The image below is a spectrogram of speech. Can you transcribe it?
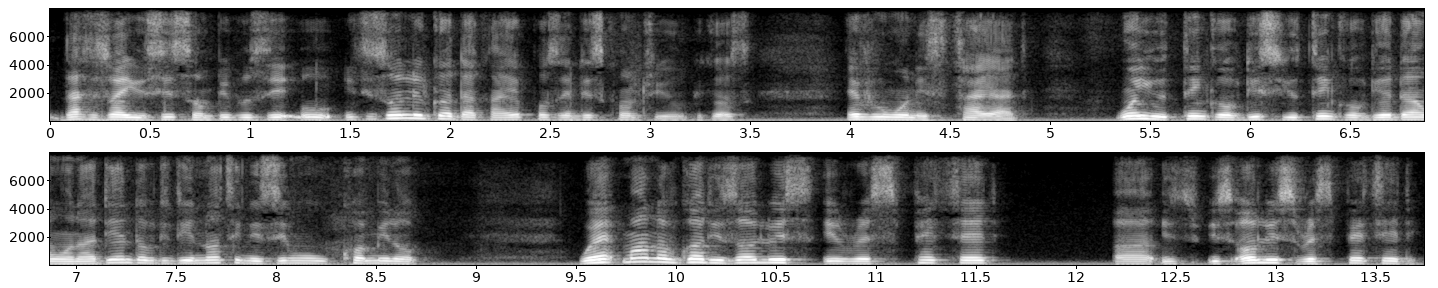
that is why you see some people say oh it is only god that can help us in this country oh, because everyone is tired when you think of this you think of the other one at the end of the day nothing is even coming up well, man of God is always a respected, uh, is, is always respected.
